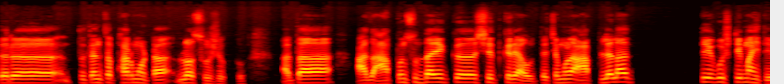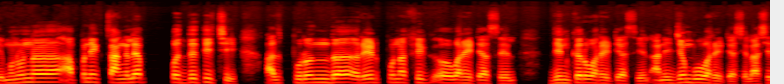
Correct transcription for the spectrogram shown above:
तर त्यांचा फार मोठा लॉस होऊ शकतो. आता आज आपण सुद्धा एक शेतकरी आहोत. त्याच्यामुळे आपल्याला ते गोष्टी माहिती आहे. म्हणून आपण एक चांगल्या पद्धतीची. आज पुरंद रेड पुन्हा फिग व्हरायटी असेल दिनकर व्हरायटी असेल आणि जम्बू व्हरायटी असेल असे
